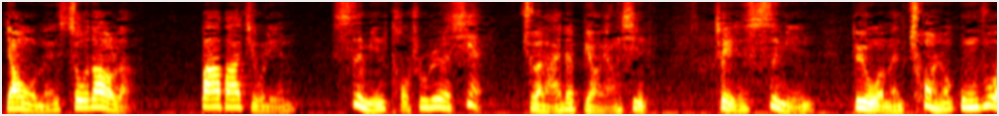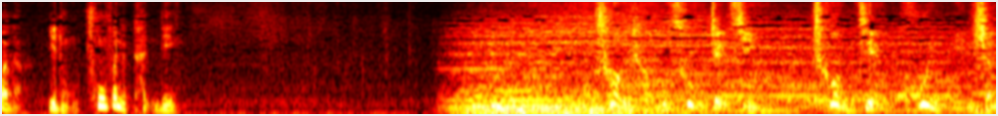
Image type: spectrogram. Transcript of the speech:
让我们收到了八八九零市民投诉热线转来的表扬信，这也是市民对我们创城工作的一种充分的肯定。创城促振兴，创建惠民生，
